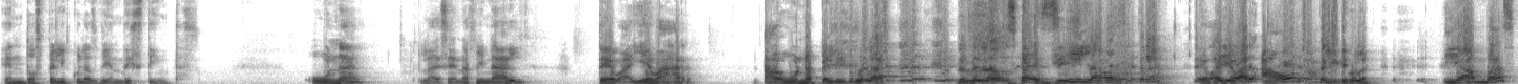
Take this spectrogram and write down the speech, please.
en dos películas bien distintas. Una, la escena final, te va a llevar a una película. Entonces la vamos a decir. Y la otra te va a llevar a otra película. Y ambas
